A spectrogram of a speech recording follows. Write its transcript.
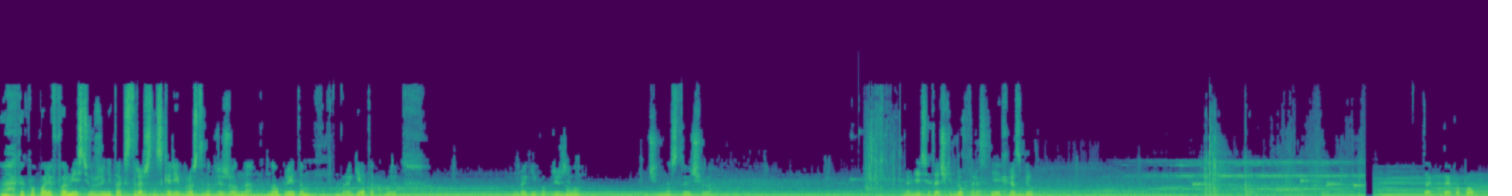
Как попали в поместье, уже не так страшно, скорее просто напряженно. Но при этом враги атакуют. Враги по-прежнему очень настойчивы. Надеюсь, это очки доктора. Я их разбил. Так, куда я попал?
